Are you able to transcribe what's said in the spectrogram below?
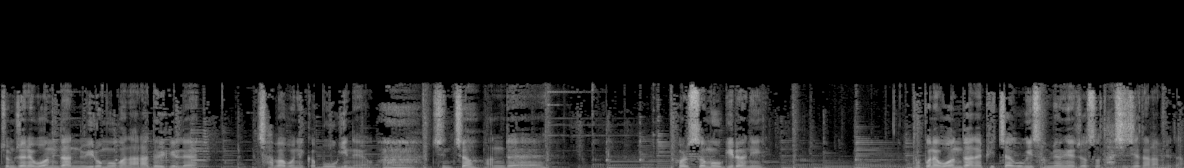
좀 전에 원단 위로 뭐가 날아들길래 잡아보니까 모기네요. 진짜? 안 돼. 벌써 모기라니. 덕분에 원단의 핏자국이 선명해져서 다시 재단합니다.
